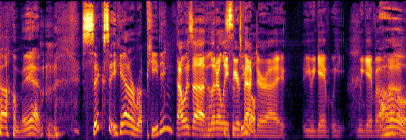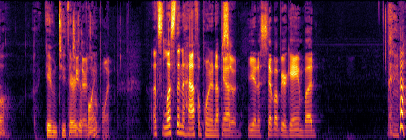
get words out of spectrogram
Oh man, six. He had a repeating. That was uh, Yeah. literally Fear? Factor. I we gave we we gave him uh, Oh, gave him two thirds two a thirds point. of a point. That's less than a half a point an Yeah, episode. you got to step up your game, bud.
